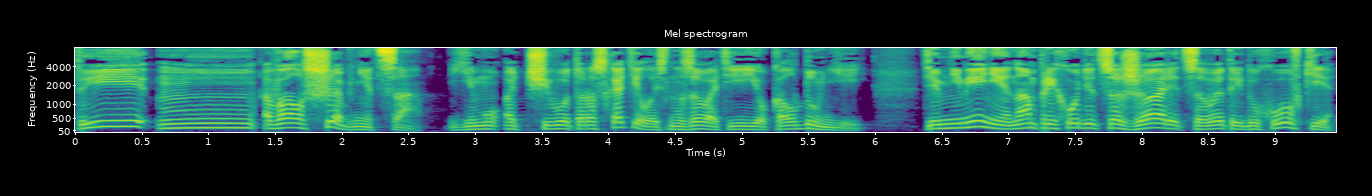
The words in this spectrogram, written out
Ты м волшебница. Ему от чего-то расхотелось называть ее колдуньей. Тем не менее, нам приходится жариться в этой духовке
